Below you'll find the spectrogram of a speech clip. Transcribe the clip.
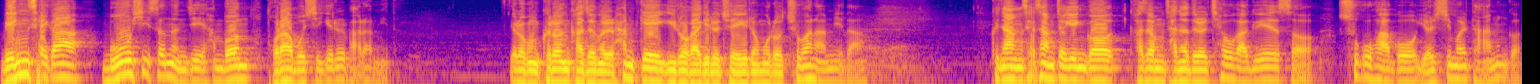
맹세가 무엇이 있었는지 한번 돌아보시기를 바랍니다. 여러분 그런 가정을 함께 이루어가기를 주의 이름으로 축원합니다. 그냥 세상적인 것, 가정 자녀들을 채워가기 위해서 수고하고 열심을 다하는 것.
